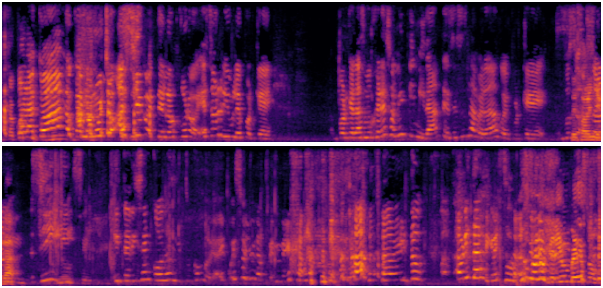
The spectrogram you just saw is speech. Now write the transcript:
¿Hasta ¿Para cuándo? Cuando mucho, así, güey, te lo juro, es horrible porque porque las mujeres son intimidantes, esa es la verdad, güey, porque pues, Te saben llegar. Sí, Sí. y te dicen cosas y tú como de, ay, pues soy una pendeja. ¿Sabes? Y tú, ahorita regreso. Yo solo quería un beso, güey.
